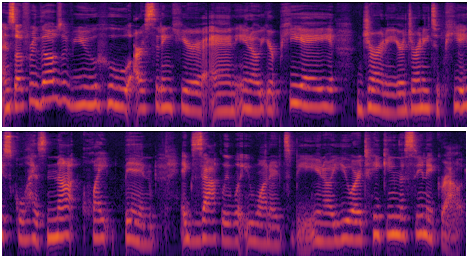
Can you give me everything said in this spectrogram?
And so for those of you who are sitting here and, you know, your PA journey, your journey to PA school has not quite been exactly what you wanted it to be. You know, you are taking the scenic route.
